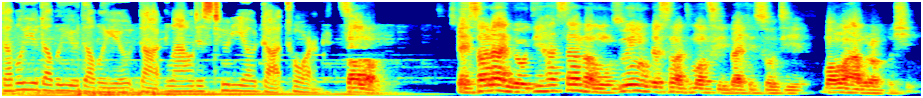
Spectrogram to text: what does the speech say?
www.loudestudio.org سلام. احسان الیودی هستم و موضوع این قسمت ما فیدبک صوتیه. با ما همراه باشید.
